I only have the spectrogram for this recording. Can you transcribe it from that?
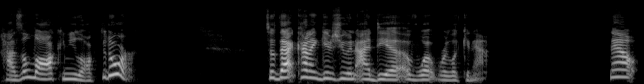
has a lock and you lock the door. So that kind of gives you an idea of what we're looking at. Now,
